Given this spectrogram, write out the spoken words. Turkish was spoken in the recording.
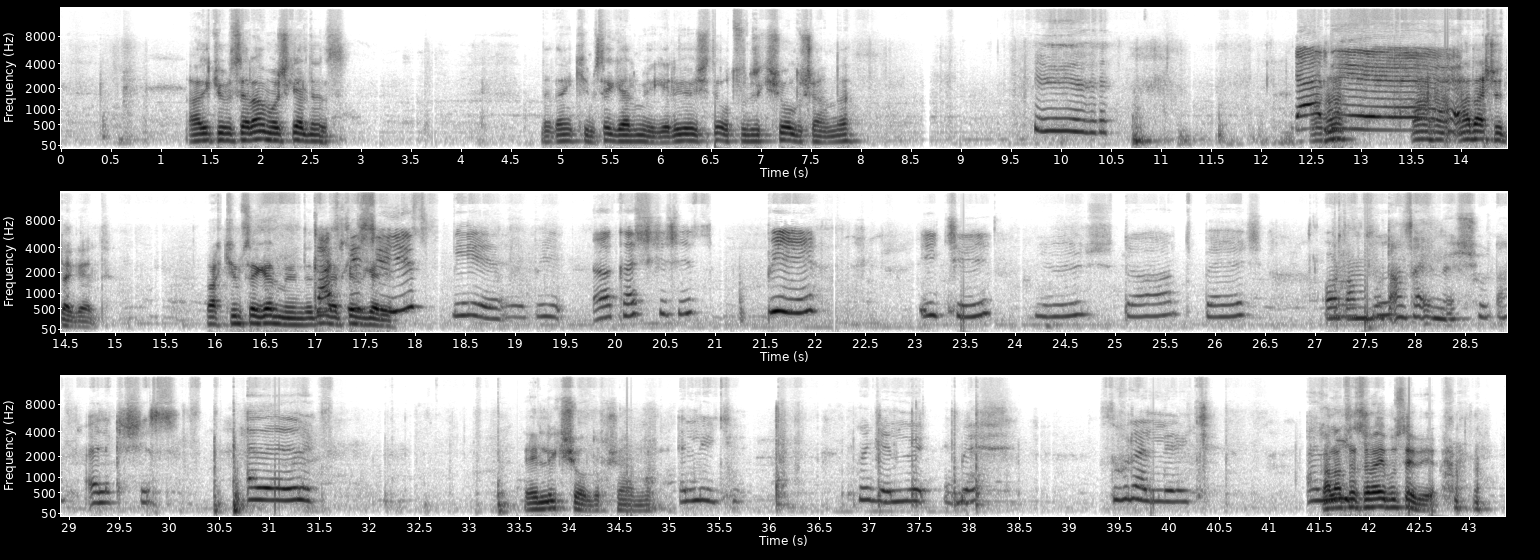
Aleykümselam hoş geldiniz. Neden kimse gelmiyor? Geliyor işte 31 kişi oldu şu anda. Geldi. Aha adaşı da geldi. Bak kimse gelmiyor dedim Kaç herkes geliyor. kişiyiz? Bir, bir, e, kaç kişiyiz? Bir, iki, üç, dört, beş. Oradan buradan sayılmıyor. Şuradan 50 kişiyiz. Evet. 50 kişi olduk şu anda. 52. Hangi 55? 0 52. 52. Galatasaray bu seviyor.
